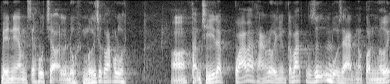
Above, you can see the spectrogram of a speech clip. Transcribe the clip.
Bên em sẽ hỗ trợ là đổi mới cho các bác luôn. Đó, thậm chí là quá 3 tháng rồi nhưng các bác giữ bộ dàn nó còn mới.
